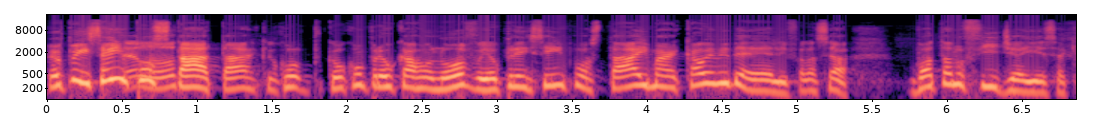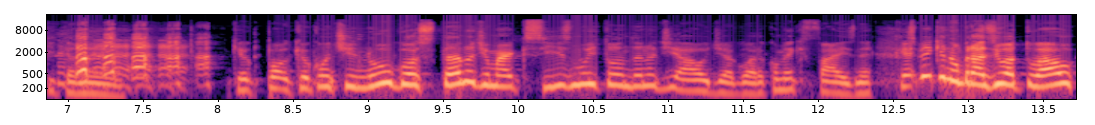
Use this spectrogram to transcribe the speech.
eu pensei em é postar, tá? Que eu, porque eu comprei o carro novo e eu pensei em postar e marcar o MBL. Falar assim, ó, bota no feed aí esse aqui também. que, eu, que eu continuo gostando de marxismo e tô andando de áudio agora. Como é que faz, né? Se bem que no Brasil atual,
